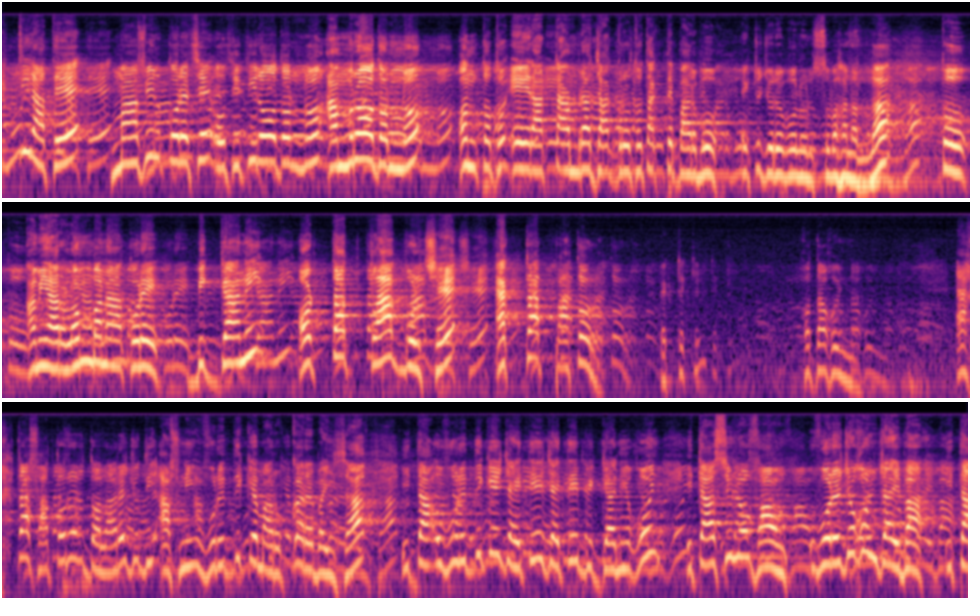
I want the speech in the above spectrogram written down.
একটি রাতে মাহফিল করেছে, অতিথিরও ধন্য আমরাও ধন্য অন্তত এই রাতটা আমরা জাগ্রত থাকতে পারব। একটু জোরে বলুন, সুবহানাল্লাহ। তো আমি আর লম্বা না করে বিজ্ঞানী অর্থাৎ ক্লার্ক বলছে, একটা পাথর। একটা কি? কথা হই না। একটা ফাতরের দলারে যদি আপনি উপরের দিকে মারুক করে বাইসা ইটা উপরের দিকে যাইতে যাইতে বিজ্ঞানী কইন ইটা ছিল ফাউন। উপরে যখন যাইবা ইটা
